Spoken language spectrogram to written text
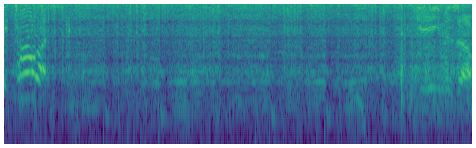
Shoot right through us. Game is up.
